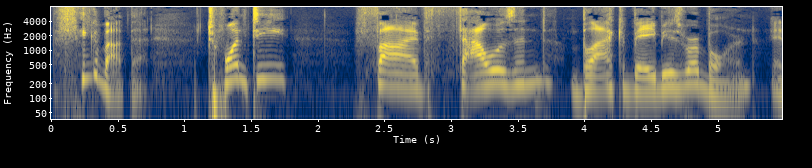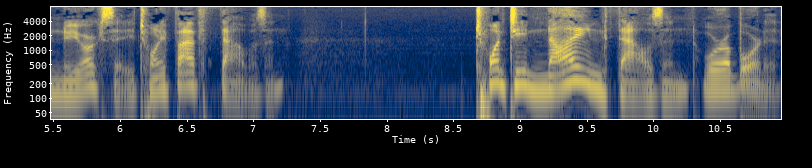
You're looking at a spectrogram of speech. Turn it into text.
Think about that. 25,000 black babies were born in New York City. 25,000. 29,000 were aborted.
